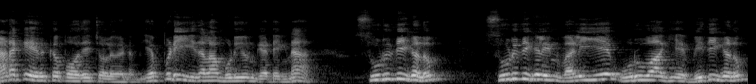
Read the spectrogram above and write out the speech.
நடக்க இருக்க போவதை சொல்ல வேண்டும். எப்படி இதெல்லாம் முடியும்னு கேட்டிங்கன்னா சுருதிகளும் சுருதிகளின் வழியே உருவாகிய விதிகளும்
